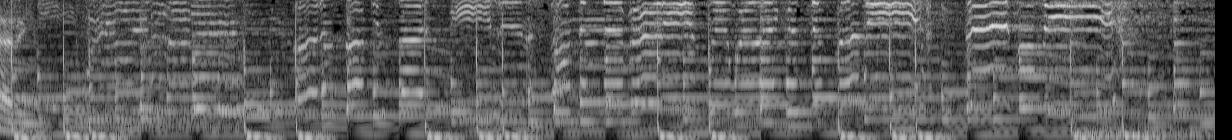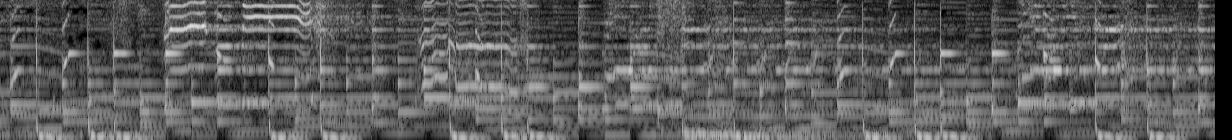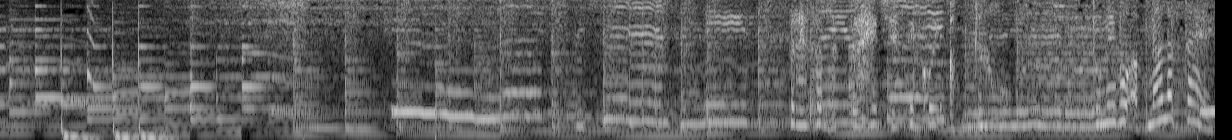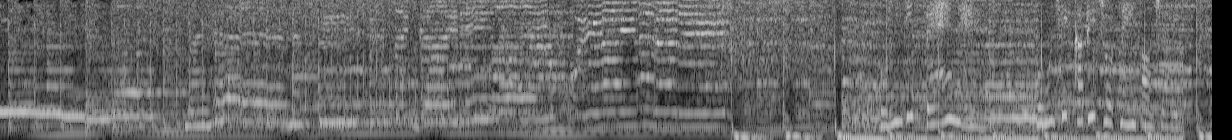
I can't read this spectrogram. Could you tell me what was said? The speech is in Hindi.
Daddy. जैसे कोई अपना हो, तुम्हें वो अपना लगता है? वो मेरी बहन है, वो मुझे कभी चोट नहीं पहुंचाएगी।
